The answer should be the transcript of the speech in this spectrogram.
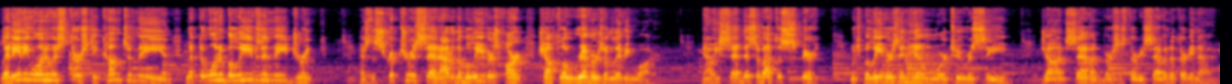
Let anyone who is thirsty come to me, and let the one who believes in me drink. As the scripture has said, out of the believer's heart shall flow rivers of living water. Now he said this about the Spirit, which believers in him were to receive. John 7, verses 37 to 39.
